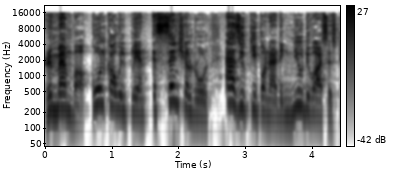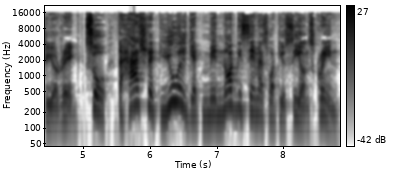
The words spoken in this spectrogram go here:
Remember, Kolka will play an essential role as you keep on adding new devices to your rig. So the hash rate you will get may not be same as what you see on screen.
